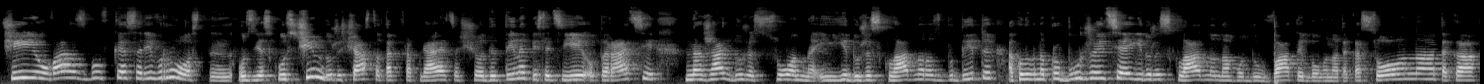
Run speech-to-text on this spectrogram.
Чи у вас був кесарів ростин, у зв'язку з чим дуже часто так трапляється, що дитина після цієї операції, на жаль, дуже сонна і її дуже складно розбудити. А коли вона пробуджується, її дуже складно нагодувати, бо вона така сонна, така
